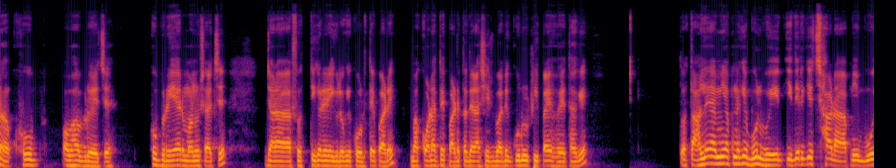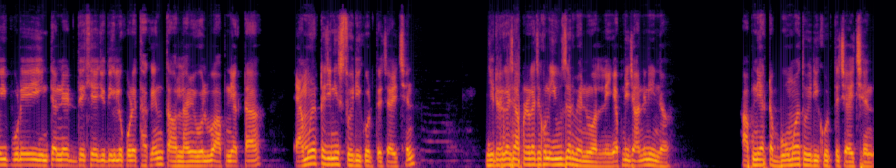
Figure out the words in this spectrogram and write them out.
না খুব অভাব রয়েছে। খুব রেয়ার মানুষ আছে যারা সত্যিকারের এগুলোকে করতে পারে বা করাতে পারে, তাদের আশীর্বাদে গুরু কৃপায় হয়ে থাকে। তো তাহলে আমি আপনাকে বলব এদেরকে ছাড়া আপনি বই পড়ে ইন্টারনেট দেখে যদি এগুলো করে থাকেন, তাহলে আমি বলব আপনি একটা, এমন একটা জিনিস তৈরি করতে চাইছেন, যেটার কাছে আপনার কাছে কোনো ইউজার ম্যানুয়াল নেই, আপনি জানেনই না। আপনি একটা বোমা তৈরি করতে চাইছেন,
